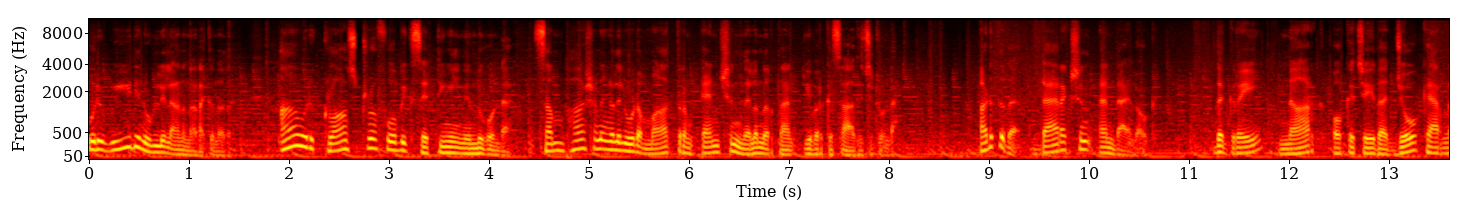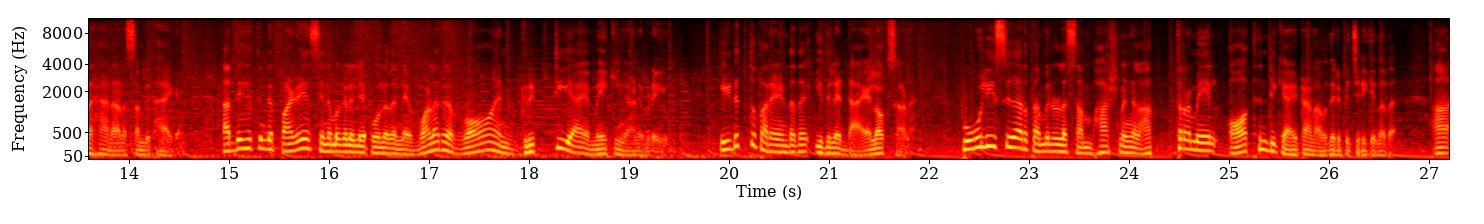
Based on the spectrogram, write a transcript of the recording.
ഒരു വീടിനുള്ളിലാണ് നടക്കുന്നത്. ആ ഒരു ക്ലോസ്ട്രോഫോബിക് സെറ്റിങ്ങിൽ നിന്നുകൊണ്ട് സംഭാഷണങ്ങളിലൂടെ മാത്രം ടെൻഷൻ നിലനിർത്താൻ ഇവർക്ക് സാധിച്ചിട്ടുണ്ട്. അടുത്തത് direction and dialogue. The gray നാർക്ക് ഒക്കെ ചെയ്ത ജോ കാർണഹാനാണ് സംവിധായകൻ. അദ്ദേഹത്തിന്റെ പഴയ സിനിമകളിലെ പോലെ തന്നെ വളരെ റോ ആൻഡ് ഗ്രിറ്റിയായ മേക്കിംഗ് ആണ് ഇവിടെയും. എടുത്തു പറയേണ്ടത് ഇതിലെ ഡയലോഗ്സ് ആണ്. പോലീസുകാർ തമ്മിലുള്ള സംഭാഷണങ്ങൾ അത്രമേൽ ഓഥന്റിക് ആയിട്ടാണ് അവതരിപ്പിച്ചിരിക്കുന്നത്. ആ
